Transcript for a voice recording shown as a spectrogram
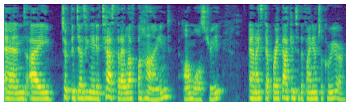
And I took the designated test that I left behind on Wall Street and I stepped right back into the financial career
